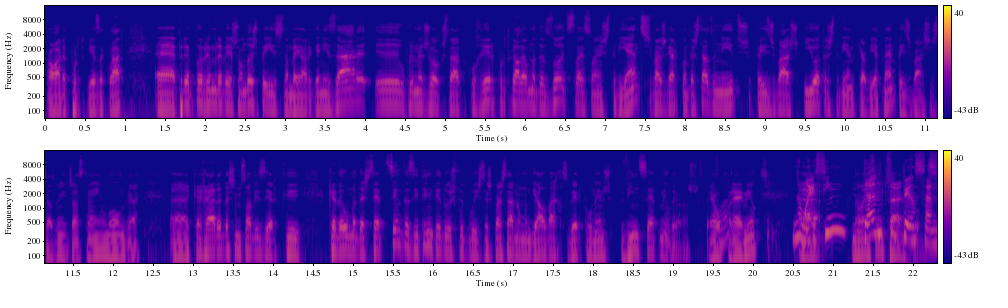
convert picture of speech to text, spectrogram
A hora portuguesa, claro. Ah, pela primeira vez são dois países também a organizar. Eh, o primeiro jogo está a decorrer. Portugal é uma das oito seleções estreantes. Vai jogar contra Estados Unidos, Países Baixos e outra estreante que é o Vietnã. Países Baixos e Estados Unidos já têm longa ah, carreira. Deixa-me só dizer que cada uma das 732 futebolistas que vai estar no Mundial vai receber pelo menos 27 mil euros. É o Claro. prémio. Não é assim não é assim tanto, pensando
